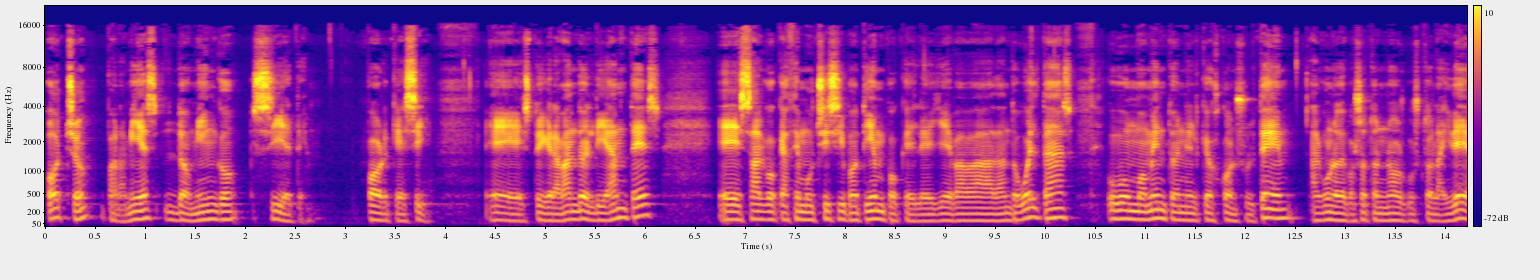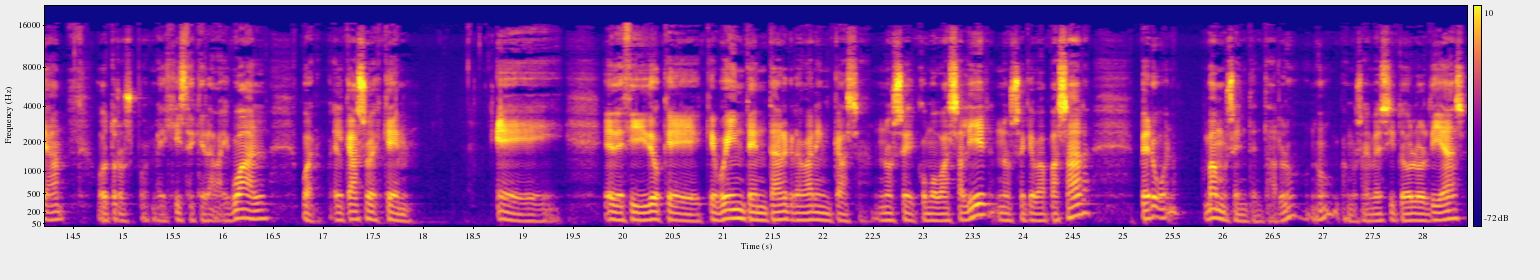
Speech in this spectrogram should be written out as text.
8, para mí es domingo 7. Porque sí, eh, estoy grabando el día antes es algo que hace muchísimo tiempo que le llevaba dando vueltas. Hubo un momento en el que os consulté, alguno de vosotros no os gustó la idea, otros pues me dijiste que daba igual. Bueno, el caso es que eh, he decidido que, voy a intentar grabar en casa. No sé cómo va a salir, no sé qué va a pasar, pero bueno, vamos a intentarlo, ¿no? Vamos a ver si todos los días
